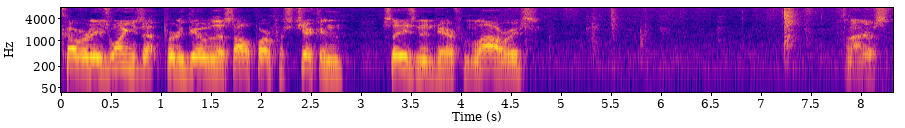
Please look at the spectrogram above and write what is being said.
cover these wings up pretty good with this all-purpose chicken seasoning here from Lawry's. And I just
